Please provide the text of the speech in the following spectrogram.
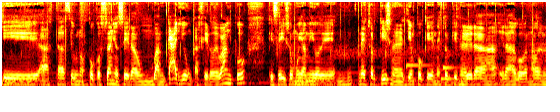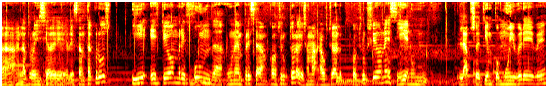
que hasta hace unos pocos años era un bancario, un cajero de banco, que se hizo muy amigo de Néstor Kirchner en el tiempo que Néstor Kirchner era, era gobernador en la, en la provincia de, de Santa Cruz. Y este hombre funda una empresa constructora que se llama Austral Construcciones y en un lapso de tiempo muy breve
